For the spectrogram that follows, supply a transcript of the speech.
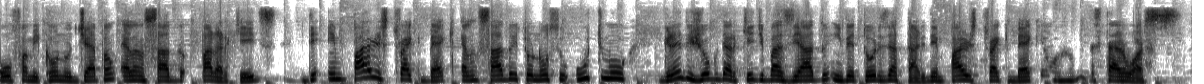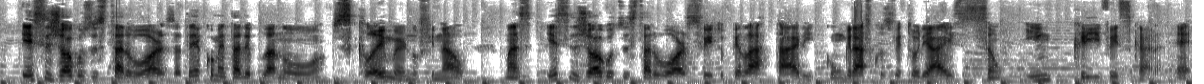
ou Famicom no Japão é lançado para arcades. The Empire Strike Back é lançado e tornou-se o último grande jogo de arcade baseado em vetores de Atari. The Empire Strike Back é um jogo de Star Wars. Esses jogos do Star Wars, até ia comentar lá no disclaimer no final, mas esses jogos do Star Wars feito pela Atari com gráficos vetoriais são incríveis, cara. É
